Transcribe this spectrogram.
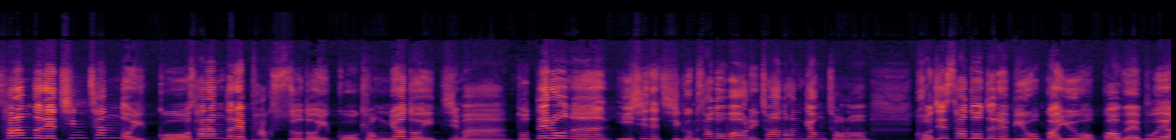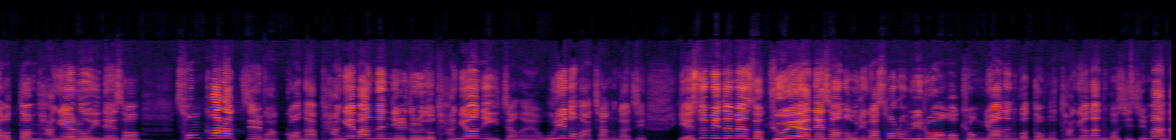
사람들의 칭찬도 있고 사람들의 박수도 있고 격려도 있지만 또 때로는 이 시대 지금 사도 바울이 처한 환경처럼 거짓 사도들의 미혹과 유혹과 외부의 어떤 방해로 인해서 손가락질 받거나 방해받는 일들도 당연히 있잖아요. 우리도 마찬가지. 예수 믿으면서 교회 안에서는 우리가 서로 위로하고 격려하는 것 너무 당연한 것이지만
